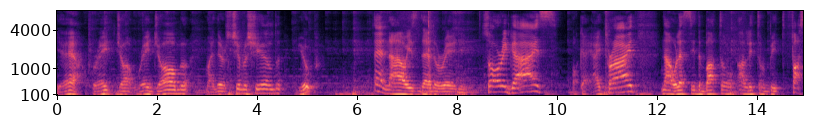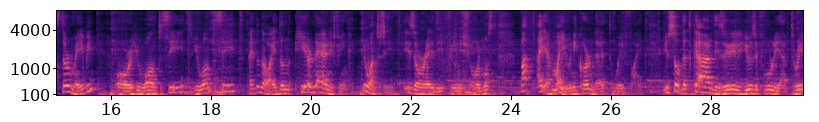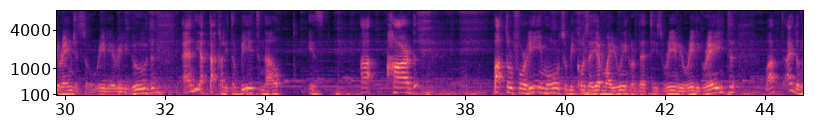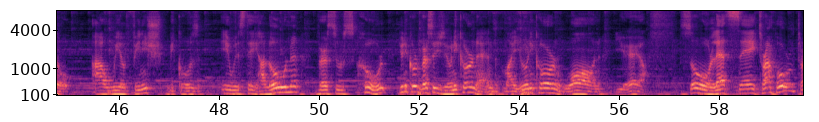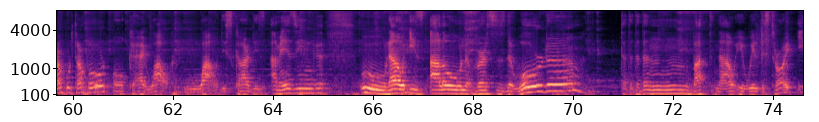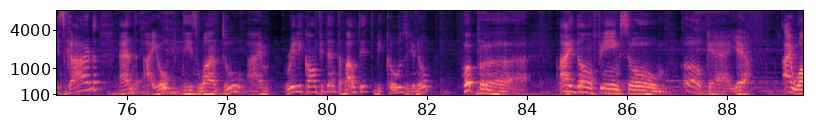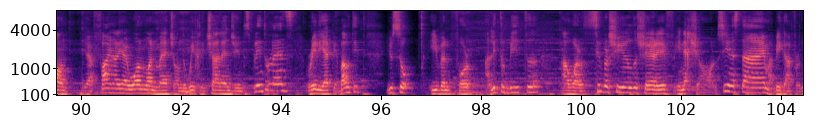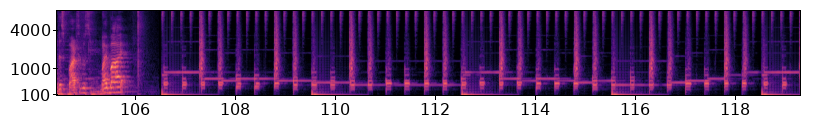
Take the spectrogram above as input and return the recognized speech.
yeah, great job, great job, my dear Silvershield. Yup. And now he's dead already. Sorry, guys. Okay, I tried. Now let's see the battle a little bit faster, maybe. Or you want to see it? You want to see it? I don't know, I don't hear anything. You want to see it? It's already finished almost. But I have my unicorn that will fight. You saw that card is really useful, you have 3 ranges, so really really good. And the attack a little bit now is a hard battle for him also because I have my unicorn that is really really great. But I don't know how we'll finish because he will stay alone versus whole unicorn versus unicorn and my unicorn won. Yeah. So let's say trample trample trample. Okay wow. Wow this card is amazing. Ooh, now he's alone versus the world. But now he will destroy his card. And I hope this one too. I'm really confident about it because you know hope uh, I don't think so. Okay, yeah. I won. Yeah, finally I won one match on the weekly challenge in the Splinterlands. Really happy about it. You saw even for a little bit uh, our Silvershield Sheriff in action. See you next time. A big up from Dexpartacus. Bye bye. you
